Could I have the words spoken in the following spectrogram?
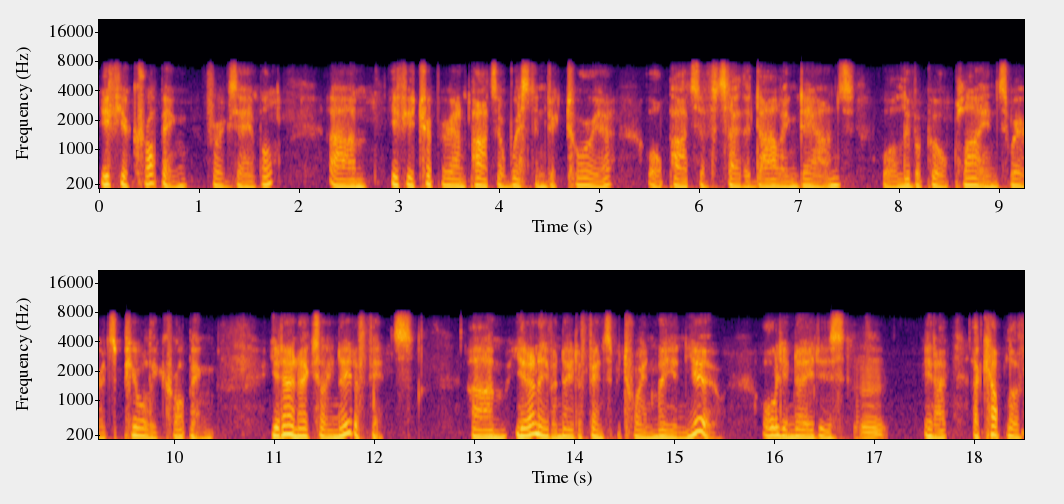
If you're cropping, for example, um, if you trip around parts of Western Victoria or parts of, say, the Darling Downs or Liverpool Plains where it's purely cropping, you don't actually need a fence. Um, you don't even need a fence between me and you. All you need is, mm. you know, a couple of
